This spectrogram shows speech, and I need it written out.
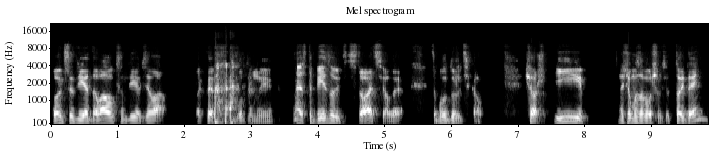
Олександрія дала, Олександрія взяла. Так теж може бути. Вони стабілізують ситуацію, але це було дуже цікаво. Що ж, і на цьому завершився той день.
